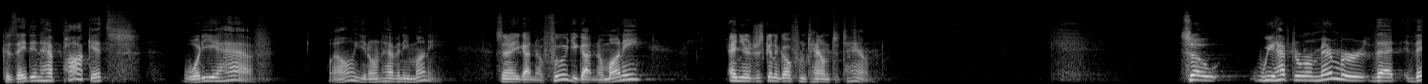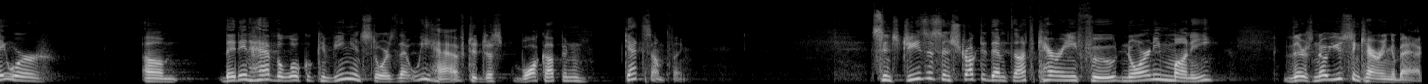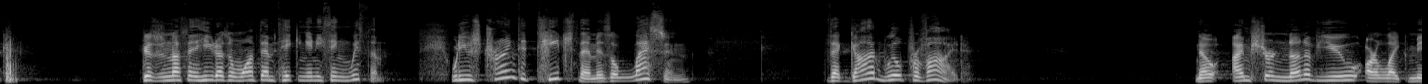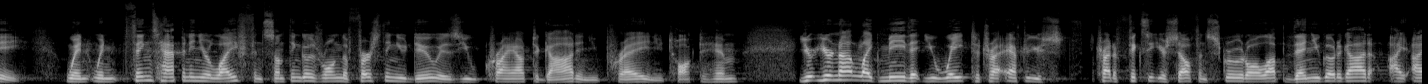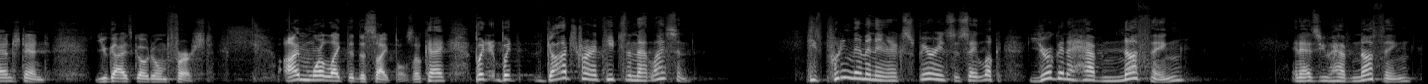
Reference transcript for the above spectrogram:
because they didn't have pockets, what do you have? Well, you don't have any money. So now you got no food, you got no money, and you're just going to go from town to town. So we have to remember that they were, um, they didn't have the local convenience stores that we have to just walk up and get something. Since Jesus instructed them not to carry any food nor any money, there's no use in carrying a bag. Because there's nothing, he doesn't want them taking anything with them. What he was trying to teach them is a lesson that God will provide. Now, I'm sure none of you are like me. When, when things happen in your life and something goes wrong, the first thing you do is you cry out to God and you pray and you talk to Him. You're, you're not like me that you wait to try, after you try to fix it yourself and screw it all up, then you go to God. I, I understand. You guys go to Him first. I'm more like the disciples, okay? But, but God's trying to teach them that lesson. He's putting them in an experience to say, look, you're going to have nothing. And as you have nothing,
